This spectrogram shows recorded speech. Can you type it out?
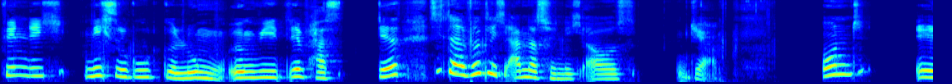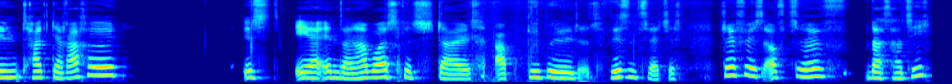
finde ich, nicht so gut gelungen. Irgendwie, der passt, der sieht da wirklich anders, finde ich, aus. Ja. Und in Tag der Rache ist er in seiner Bossgestalt abgebildet. Wissenswertes. Jeffrey ist auf zwölf, das hatte ich.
